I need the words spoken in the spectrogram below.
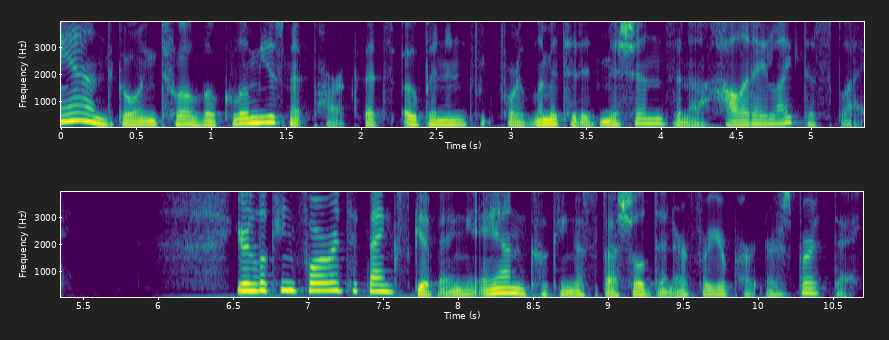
and going to a local amusement park that's open for limited admissions and a holiday light display. You're looking forward to Thanksgiving and cooking a special dinner for your partner's birthday.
